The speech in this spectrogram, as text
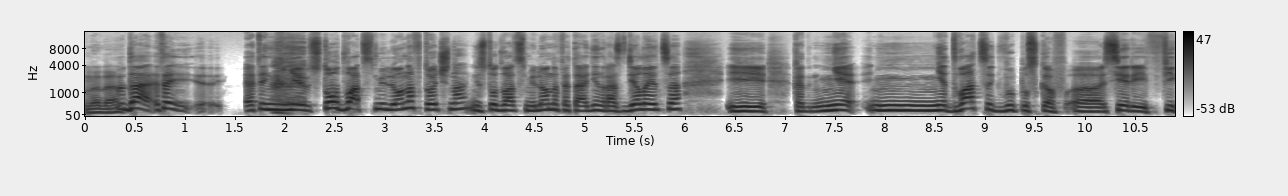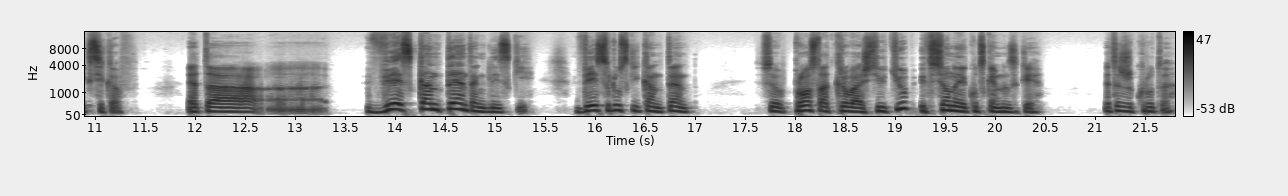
Ну да. Да, это, э, это не 120 миллионов, точно, не 120 миллионов, это один раз делается. И не, не 20 выпусков э, серии фиксиков. Это весь контент английский, весь русский контент. Все, просто открываешь YouTube, и все на якутском языке. Это же круто.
